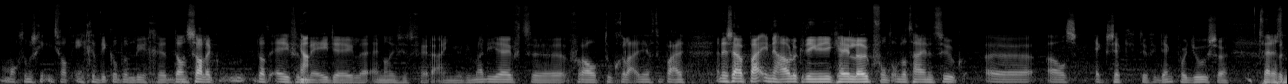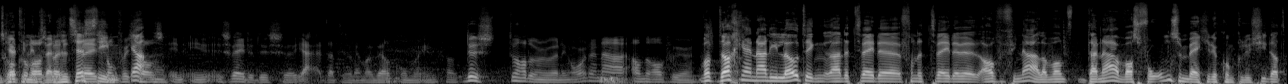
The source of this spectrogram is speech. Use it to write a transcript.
mocht er misschien iets wat ingewikkelder liggen, dan zal ik dat even Ja. meedelen en dan is het verder aan jullie. Maar die heeft eh, vooral toegelaten. Die heeft een paar, en er zijn een paar inhoudelijke dingen die ik heel leuk vond, omdat hij natuurlijk eh, als executive, ik denk producer, 2013 betrokken en was bij de twee 2016. Ja. In, in Zweden. Dus eh, ja, dat is alleen maar welkome info. Dus toen hadden we een running order na anderhalf uur. Wat dacht jij na die loting na de tweede, van de tweede halve finale? Want daarna was voor ons een beetje de conclusie dat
